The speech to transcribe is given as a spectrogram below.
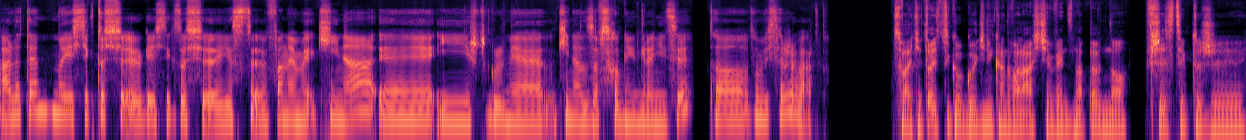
ale ten, no jeśli ktoś, e, jeśli ktoś jest fanem kina e, i szczególnie kina za wschodniej granicy, to, to myślę, że warto. Słuchajcie, to jest tylko godzinka 12, więc na pewno wszyscy, którzy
